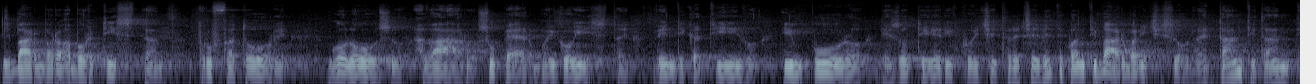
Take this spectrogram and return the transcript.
il barbaro abortista, truffatore, goloso, avaro, superbo, egoista, vendicativo, impuro, esoterico, eccetera, eccetera. Vedete quanti barbari ci sono? Eh? Tanti, tanti.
